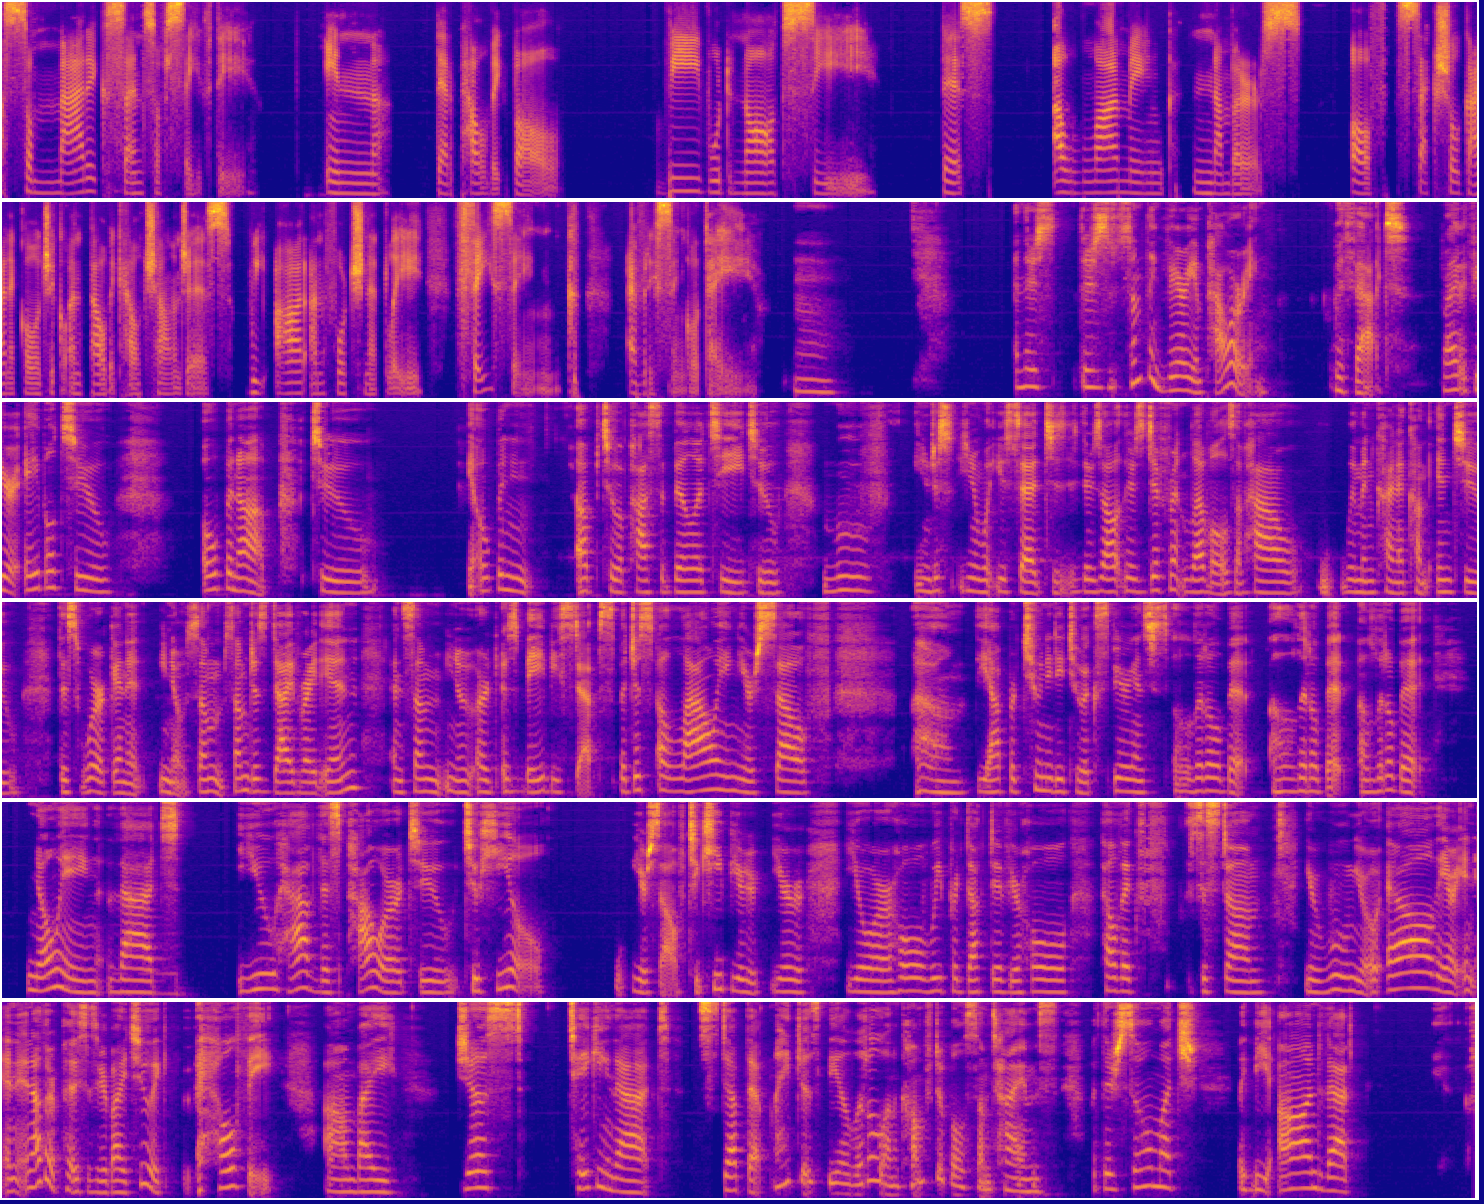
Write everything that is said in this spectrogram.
a somatic sense of safety in their pelvic ball, we would not see this alarming numbers of sexual, gynecological, and pelvic health challenges we are unfortunately facing every single day. Mm. And there's there's something very empowering with that, right? If you're able to open up to you know, open up to a possibility to move you know just you know what you said to, there's all there's different levels of how women kind of come into this work and it you know some some just dive right in and some you know are as baby steps. But just allowing yourself um, the opportunity to experience just a little bit a little bit a little bit knowing that you have this power to to heal yourself to keep your your your whole reproductive your whole pelvic system your womb your all there. And, and in other places of your body too like healthy um, by just taking that step that might just be a little uncomfortable sometimes but there's so much like beyond that.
